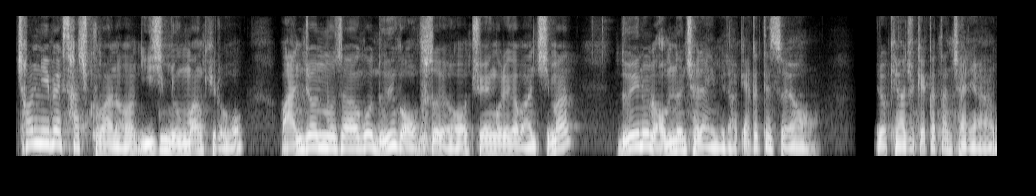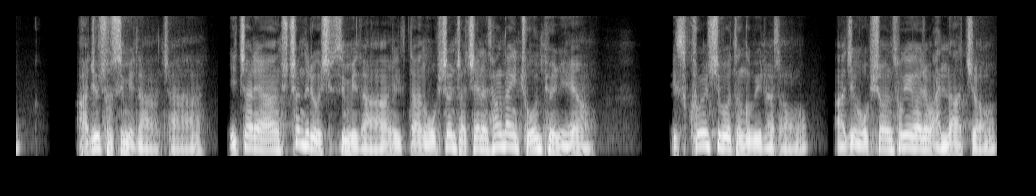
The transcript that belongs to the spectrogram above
1249만원, 26만 킬로. 완전 무사하고 누유가 없어요. 주행거리가 많지만 누유는 없는 차량입니다. 깨끗했어요. 이렇게 아주 깨끗한 차량. 아주 좋습니다. 자, 이 차량 추천드리고 싶습니다. 일단 옵션 자체는 상당히 좋은 편이에요. 익스클루시브 등급이라서 아직 옵션 소개가 좀 안 나왔죠.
